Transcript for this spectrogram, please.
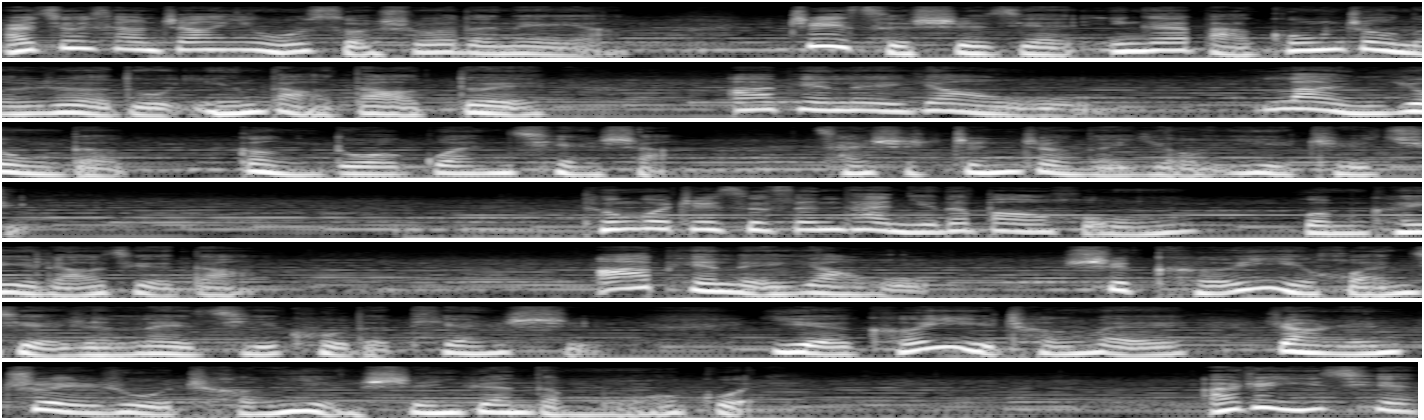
而就像张英武所说的那样，这次事件应该把公众的热度引导到对阿片类药物滥用的更多关切上，才是真正的有益之举。通过这次芬太尼的爆红，我们可以了解到，阿片类药物是可以缓解人类疾苦的天使，也可以成为让人坠入成瘾深渊的魔鬼。而这一切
